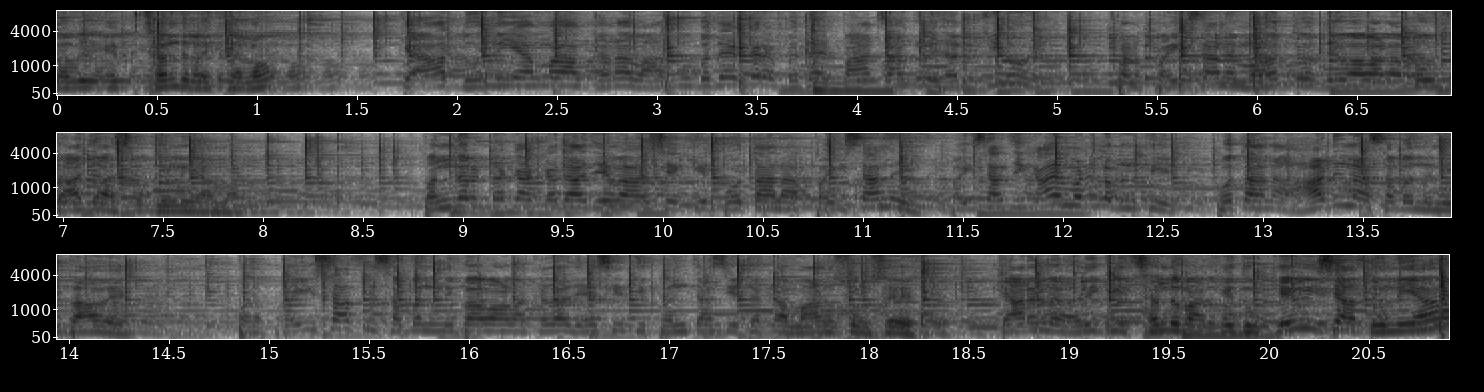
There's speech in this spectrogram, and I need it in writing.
કવિ એક છંદ લખેલો. કે આ દુનિયામાં ઘણા વાતો બધા કરે બધા પાંચ આંગળી હરખી હોય, પણ પૈસાને મહત્વ દેવાવાળા બહુ જાજા છે દુનિયામાં. પંદર ટકા કદાચ એવા હશે કે પોતાના પૈસા નહીં, પૈસાથી કાંઈ મતલબ નથી, પોતાના હાડના સંબંધ નિભાવે. પણ પૈસાથી સંબંધ નિભાવવાળા કદાચ એસી થી પંચ્યાસી ટકા માણસો છે. ત્યારે મેં હરિગીત છંદમાં કીધું, કેવી છે આ દુનિયા?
